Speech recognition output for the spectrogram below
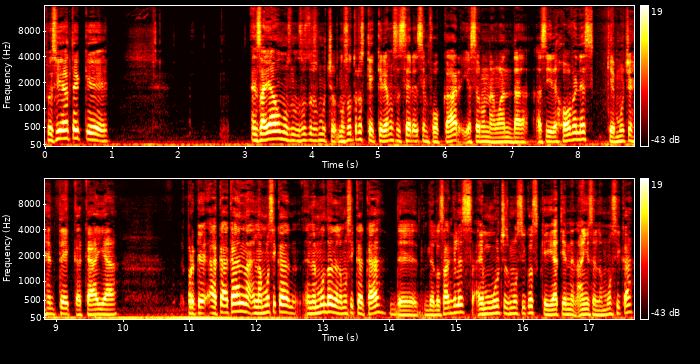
Pues fíjate que ensayábamos nosotros mucho. Nosotros que queríamos hacer es enfocar y hacer una banda así de jóvenes que mucha gente acá ya porque acá, acá en, la, música, en el mundo de la música acá, de, de, Los Ángeles, hay muchos músicos que ya tienen años en la música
